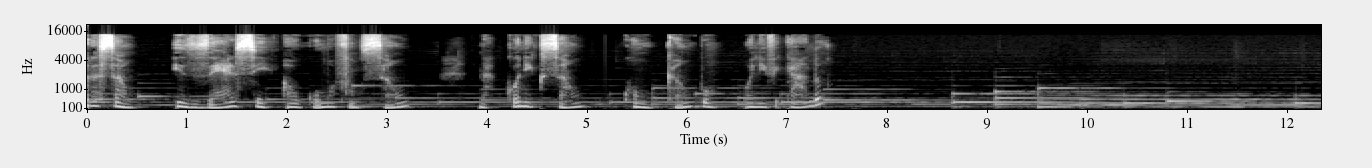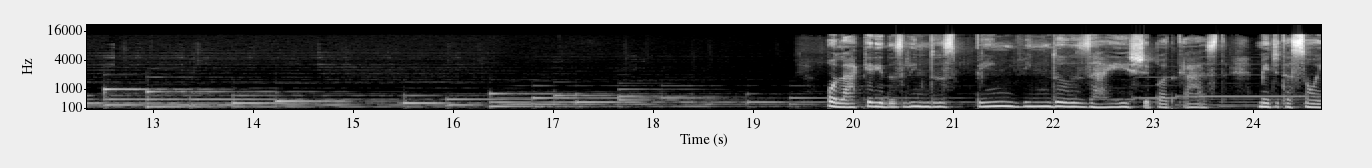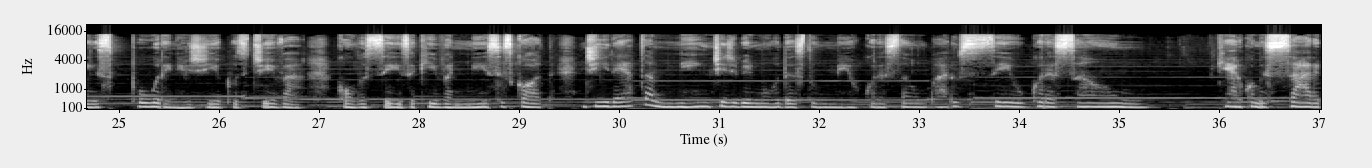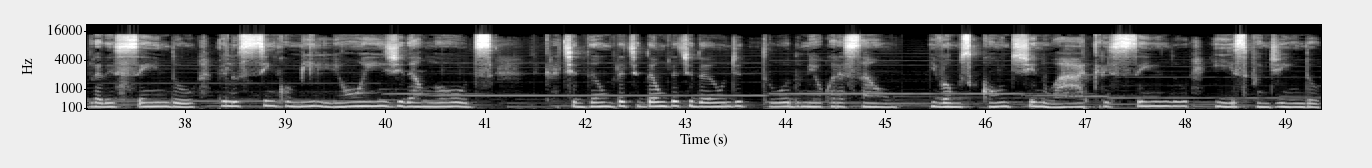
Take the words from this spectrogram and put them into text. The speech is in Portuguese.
coração exerce alguma função na conexão com o campo unificado? Olá, queridos lindos, bem-vindos a este podcast Meditações pura energia positiva. Com vocês aqui, Vanessa Scott, diretamente de Bermudas do meu coração para o seu coração. Quero começar agradecendo pelos 5 milhões de downloads. Gratidão, gratidão, gratidão de todo o meu coração. E vamos continuar crescendo e expandindo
